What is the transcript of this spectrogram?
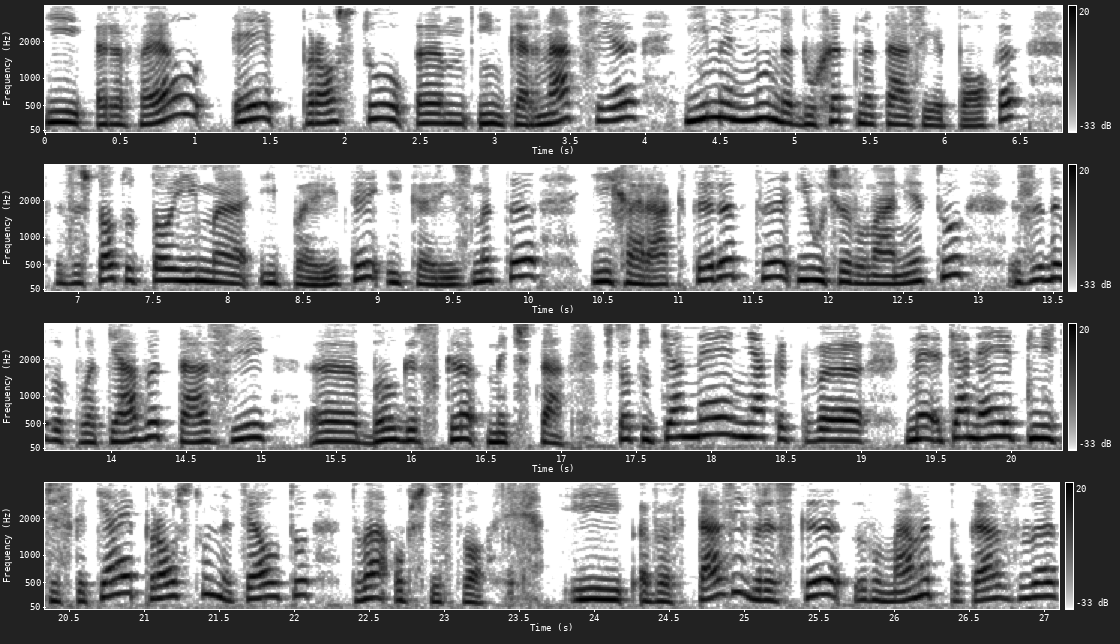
И Рафаел е просто е, инкарнация именно на духът на тази епоха, защото той има и парите, и каризмата, и характерът, и очарованието, за да въплатява тази е, българска мечта. Защото тя не е някаква, не, тя не е етническа, тя е просто на цялото това общество. И в тази връзка романът показва,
